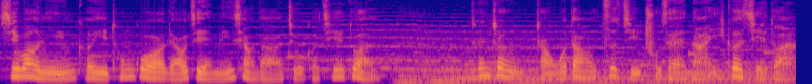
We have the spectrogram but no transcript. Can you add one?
希望您可以通过了解冥想的九个阶段，真正掌握到自己处在哪一个阶段。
